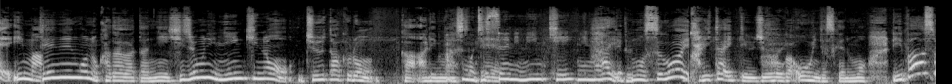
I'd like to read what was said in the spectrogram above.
で今、定年後の方々に非常に人気の住宅ローンがありまして。もう実際に人気になってる、はい、もうすごい借りたいっていう需要が多いんですけども、はい、リバース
